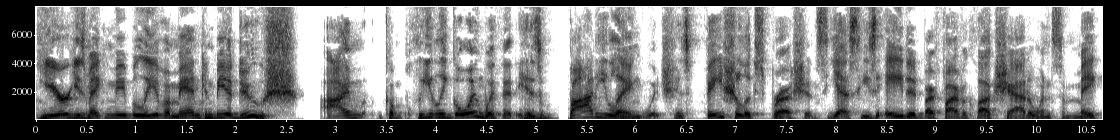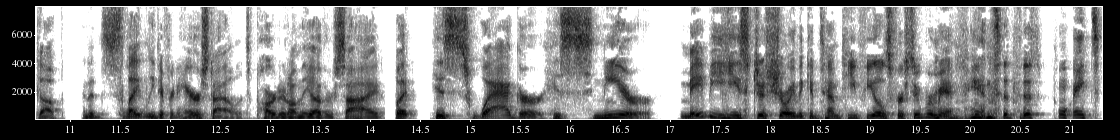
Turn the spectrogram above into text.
Here he's making me believe a man can be a douche. I'm completely going with it. His body language, his facial expressions. Yes, he's aided by five o'clock shadow and some makeup and a slightly different hairstyle. It's parted on the other side, but his swagger, his sneer, maybe he's just showing the contempt he feels for Superman fans at this point.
